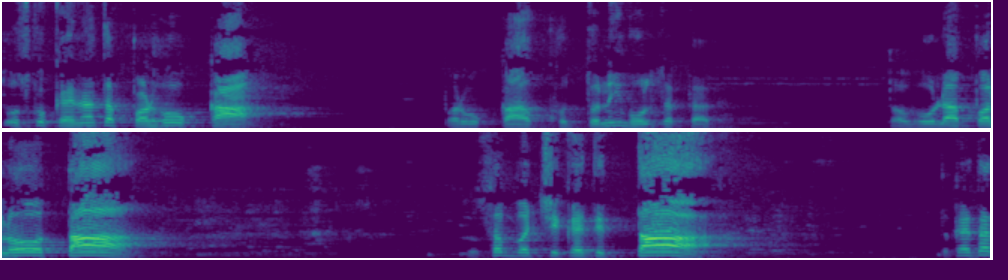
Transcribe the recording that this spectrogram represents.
तो उसको कहना था, पढ़ो का। पर वो का खुद तो नहीं बोल सकता था। तो बोला, पढ़ो ता। तो सब बच्चे कहते, ता। तो कहता,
